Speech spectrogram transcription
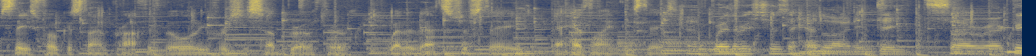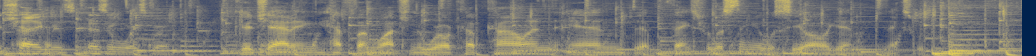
stays focused on profitability versus sub growth, or whether that's just a, a headline these days. And whether it's just a headline, indeed. So uh, good chatting okay. as, as, always, Will. Good chatting. Have fun watching the World Cup, Colin, and uh, thanks for listening. And we'll see you all again next week.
